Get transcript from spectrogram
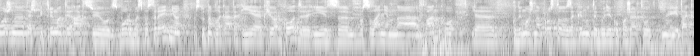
Можна теж підтримати акцію збору безпосередньо. Ось тут на плакатах є QR-код із посиланням на банку, куди можна просто закинути будь-яку пожертву, Ну, і так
